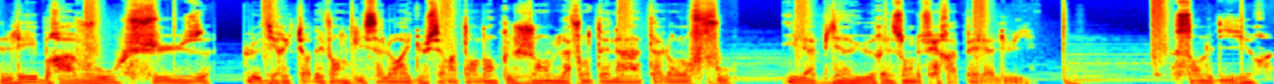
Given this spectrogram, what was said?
Les bravos fusent. Le directeur des ventes glisse à l'oreille du surintendant que Jean de La Fontaine a un talon fou. Il a bien eu raison de faire appel à lui. Sans le dire,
